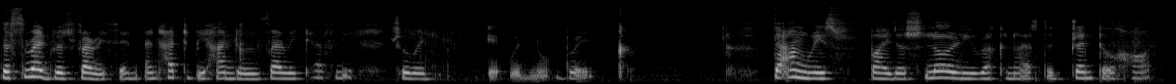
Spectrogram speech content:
The thread was very thin and had to be handled very carefully so it, it would not break. The angry spider slowly recognized the gentle heart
